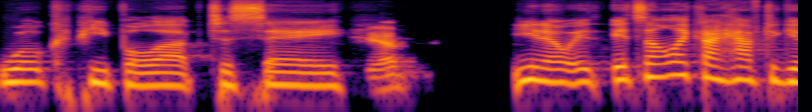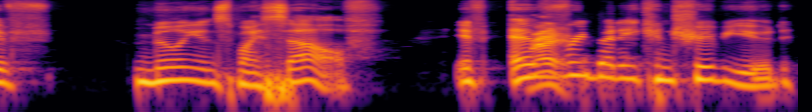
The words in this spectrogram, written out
woke people up to say yep. you know it, it's not like i have to give millions myself if everybody right. contributed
